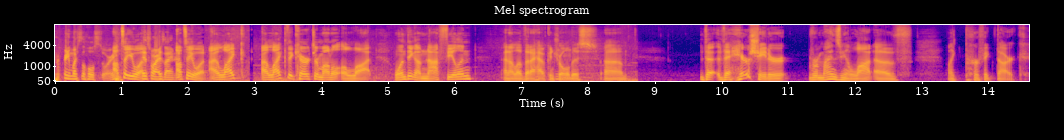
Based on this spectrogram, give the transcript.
pretty much the whole story. I'll tell you what. As far as I understand. I'll tell you what. I like I like the character model a lot. One thing I'm not feeling, and I love that I have control of Mm-hmm. this. Um, the the hair shader reminds me a lot of like Perfect Dark.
